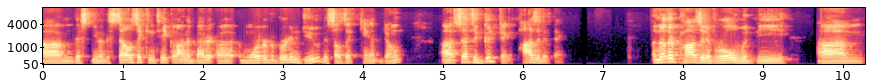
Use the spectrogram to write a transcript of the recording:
um, this you know the cells that can take on a better uh, more of a burden do the cells that can't don't uh, so that's a good thing, positive thing. Another positive role would be um,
